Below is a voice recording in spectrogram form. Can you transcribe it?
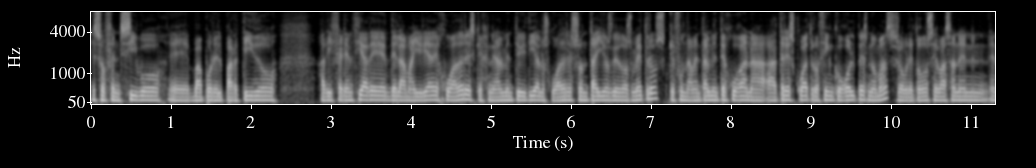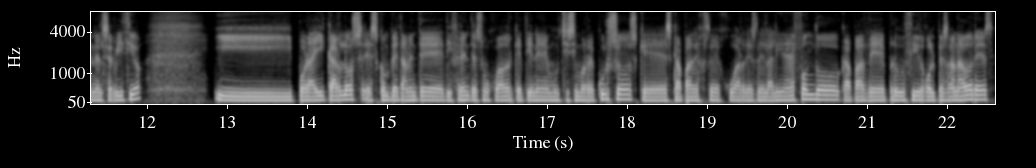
es ofensivo, eh, va por el partido. A diferencia de, la mayoría de jugadores, que generalmente hoy día los jugadores son tallos de dos metros, que fundamentalmente juegan a, tres, cuatro, cinco golpes no más, sobre todo se basan en el servicio. Y por ahí Carlos es completamente diferente. Es un jugador que tiene muchísimos recursos, que es capaz de jugar desde la línea de fondo, capaz de producir golpes ganadores.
